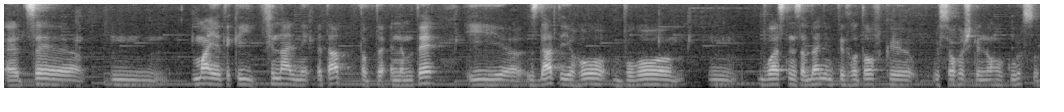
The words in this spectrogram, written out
е, це має такий фінальний етап, тобто НМТ, і е, здати його було власне завданням підготовки усього шкільного курсу.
